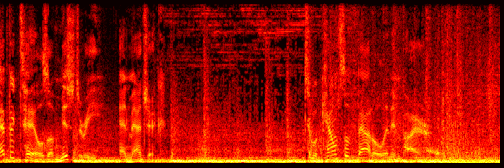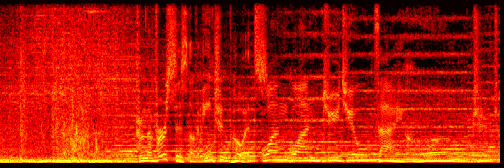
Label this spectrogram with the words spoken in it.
epic tales of mystery and magic, to accounts of battle and empire. From the verses of ancient poets 关关雎鸠，在河之洲。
